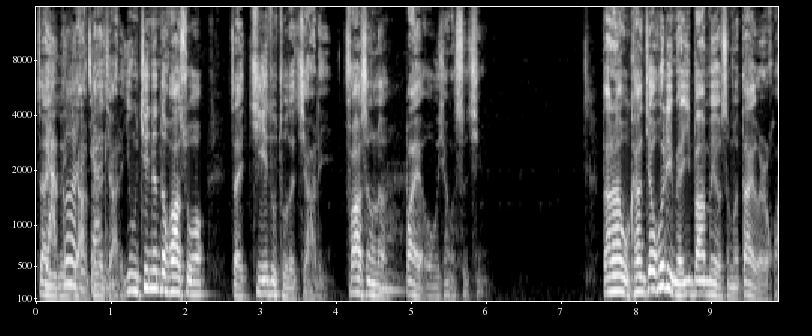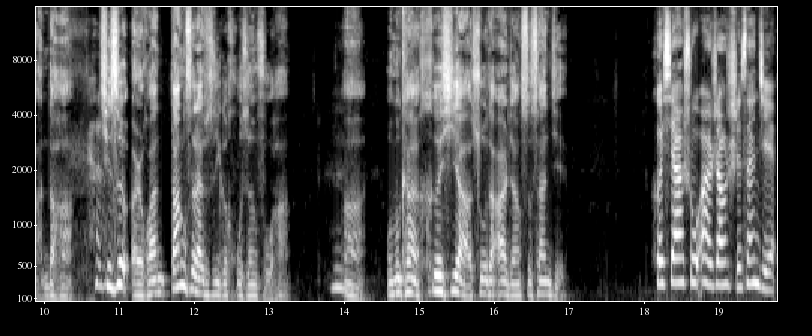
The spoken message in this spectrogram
在一雅各的个雅各家里的家里。用今天的话说，在基督徒的家里发生了嗯拜偶像的事情。当然，我看教会里面一般没有什么戴耳环的哈。其实耳环当时来说是一个护身符哈嗯啊。我们看赫西亚书的二章十三节，和西阿书二章十三节，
